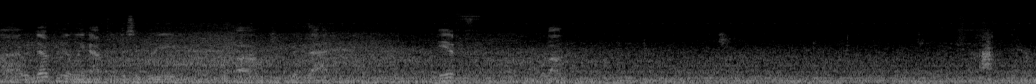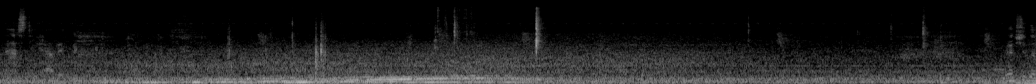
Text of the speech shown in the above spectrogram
I would definitely have to disagree um, with that. If hold on, nasty habit. mentioned the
